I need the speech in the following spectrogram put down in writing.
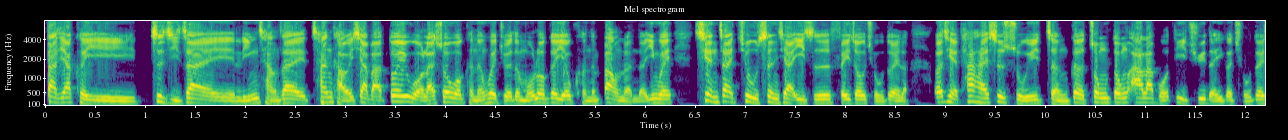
大家可以自己在临场再参考一下吧。对于我来说，我可能会觉得摩洛哥有可能爆冷的，因为现在就剩下一支非洲球队了，而且它还是属于整个中东阿拉伯地区的一个球队，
